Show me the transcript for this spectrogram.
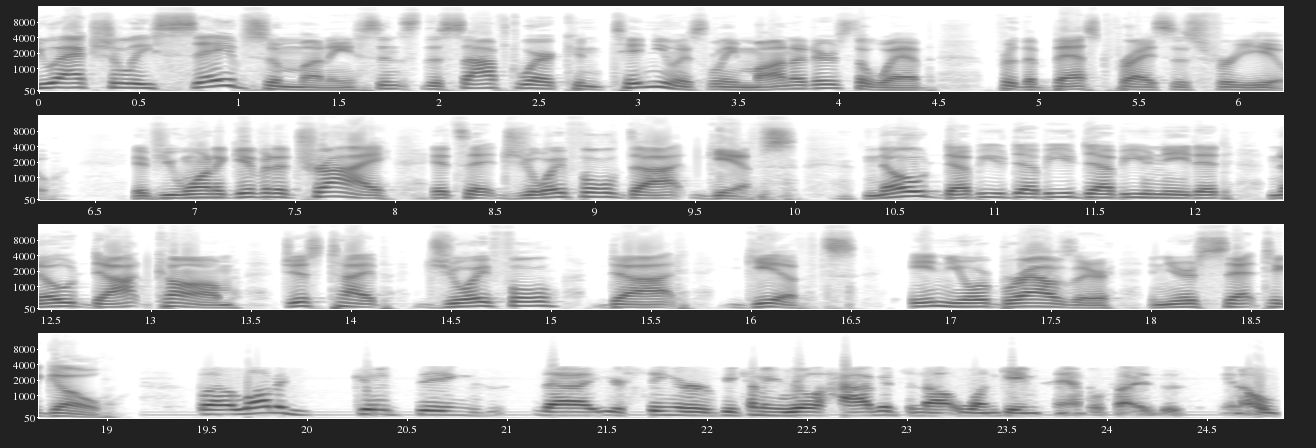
you actually save some money since the software continuously monitors the web for the best prices for you. If you want to give it a try, it's at joyful.gifts. No www needed, no .com. Just type joyful.gifts in your browser and you're set to go. But a lot of good things that you're seeing are becoming real habits and not one game sample sizes. You know,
